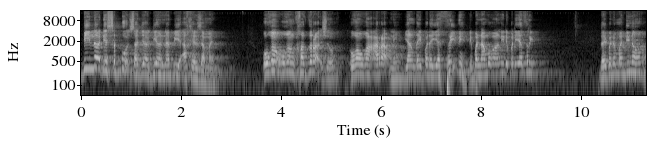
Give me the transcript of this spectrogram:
Bila dia sebut saja dia Nabi akhir zaman. Orang-orang Khadraj tu, orang-orang Arab ni yang daripada Yathrib ni, daripada nama orang ni daripada Yathrib. Daripada Madinah tu.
